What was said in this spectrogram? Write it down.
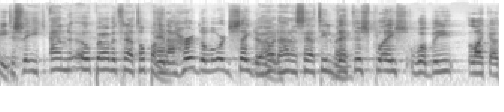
trees. det gick en upp över And I trädtopparna. heard the Lord say to Jag hörde Herren säga till mig that this place will be like a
